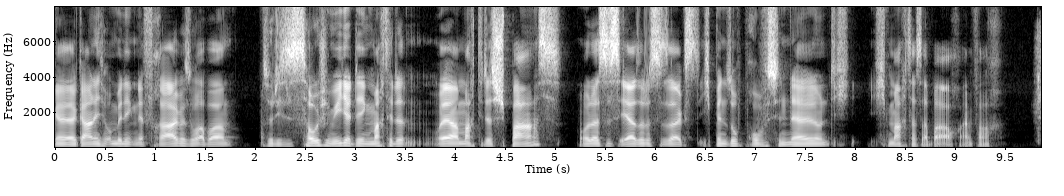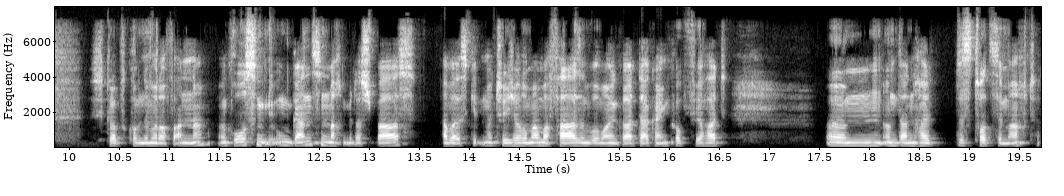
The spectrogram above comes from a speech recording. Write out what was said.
äh, gar nicht unbedingt eine Frage so, aber so dieses Social Media Ding, macht dir das, ja, macht dir das Spaß? Oder ist es eher so, dass du sagst, ich bin so professionell und ich, ich mache das aber auch einfach? Ich glaube, es kommt immer darauf an. Ne? Im Großen und Ganzen macht mir das Spaß, aber es gibt natürlich auch immer mal Phasen, wo man gerade da keinen Kopf für hat ähm, und dann halt das trotzdem macht,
